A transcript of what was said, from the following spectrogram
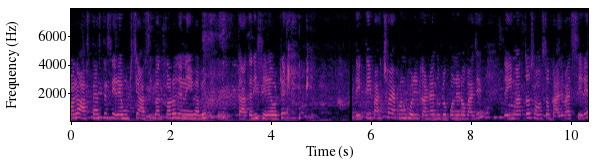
বলো? আস্তে আস্তে সেরে উঠছে। আশীর্বাদ করো যেন এইভাবে তাড়াতাড়ি সেরে ওঠে। দেখতেই পাচ্ছ, এখন ঘড়ির কাঁটায় দুটো পনেরো বাজে। তো এইমাত্র সমস্ত কাজ বাজ সেরে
